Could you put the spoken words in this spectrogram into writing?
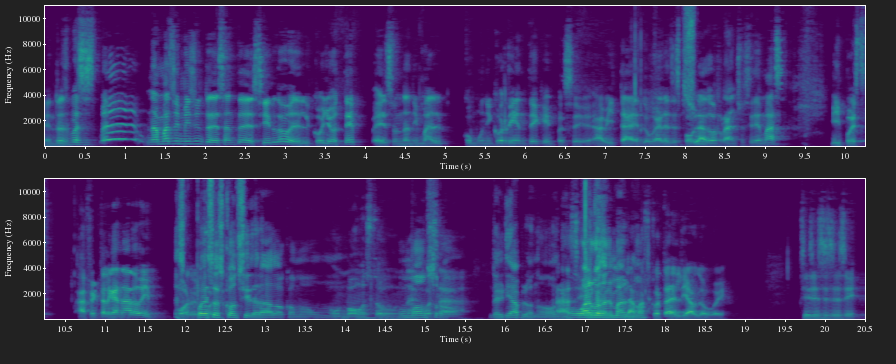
Entonces, pues, eh, nada más me hizo interesante decirlo. El coyote es un animal común y corriente que pues eh, habita en lugares despoblados, ranchos y demás. Y pues afecta al ganado y Es- por, eso por es considerado como un, un monstruo, un monstruo cosa- del diablo, ¿no? O, Ah, o sí, algo la- del mal, La ¿no? mascota del diablo, güey. Sí, sí, sí, sí, sí.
